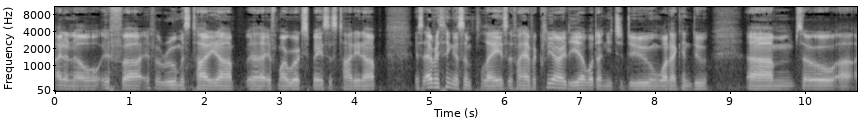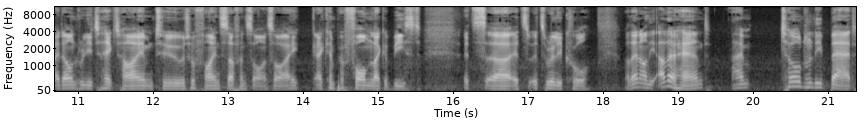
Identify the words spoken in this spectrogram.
I don't know if uh, if a room is tidied up, uh, if my workspace is tidied up, if everything is in place, if I have a clear idea what I need to do and what I can do. Um, so uh, I don't really take time to to find stuff and so on. So I I can perform like a beast. It's uh, it's it's really cool. But then on the other hand, I'm totally bad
